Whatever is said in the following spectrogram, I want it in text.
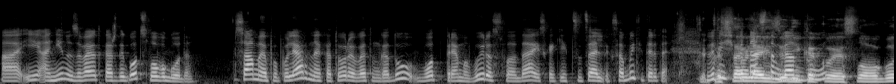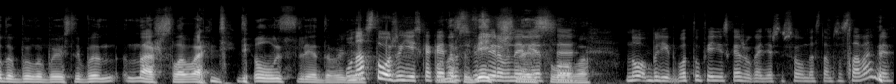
э, и они называют каждый год слово года. Самое популярное, которое в этом году вот прямо выросло, да, из каких-то социальных событий. т.д. Ты В представляешь, 2015 извини, году какое слово года было бы, если бы наш словарь делал исследование. у нас тоже есть какая-то русифицированная версия. слово. Но, блин, вот тут я не скажу, конечно, что у нас там со словами,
